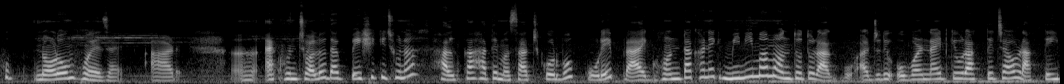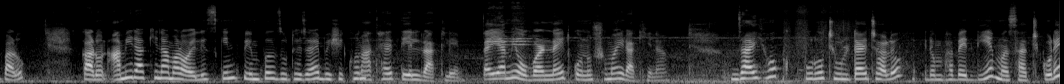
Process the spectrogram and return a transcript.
খুব নরম হয়ে যায়। আর এখন চলো দেখ বেশি কিছু না, হালকা হাতে মাসাজ করব, করে প্রায় ঘন্টাখানেক মিনিমাম অন্তত রাখব। আর যদি ওভারনাইট কেউ রাখতে চাও, রাখতেই পারো। কারণ আমি রাখি না, আমার অয়েলি স্কিন পিম্পলস উঠে যায় বেশিক্ষণ। মাথায় তেল রাখলে। তাই আমি ওভারনাইট কোনো সময় রাখি না। যাই হোক, পুরো চুলটায় চলো, এরমভাবে দিয়ে মাসাজ করে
